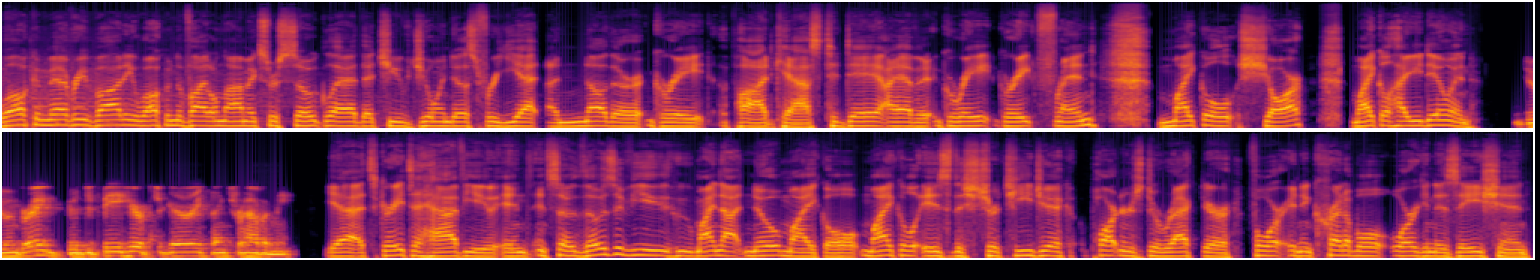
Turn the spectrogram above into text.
Welcome, everybody. Welcome to Vitalnomics. We're so glad that you've joined us for yet another great podcast. Today, I have a great, great friend, Michael Sharp. Michael, how you doing? Doing great. Good to be here, Mr. Gary. Thanks for having me. Yeah, it's great to have you. And, and so, those of you who might not know Michael, Michael is the strategic partners director for an incredible organization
